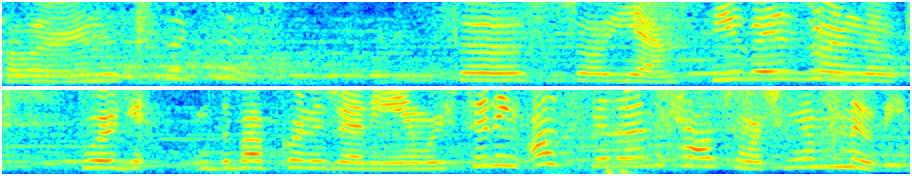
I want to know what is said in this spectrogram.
color, and it's like this. So so yeah. See you guys when the we're get, the popcorn is ready, and we're sitting all together on the couch and watching a movie.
